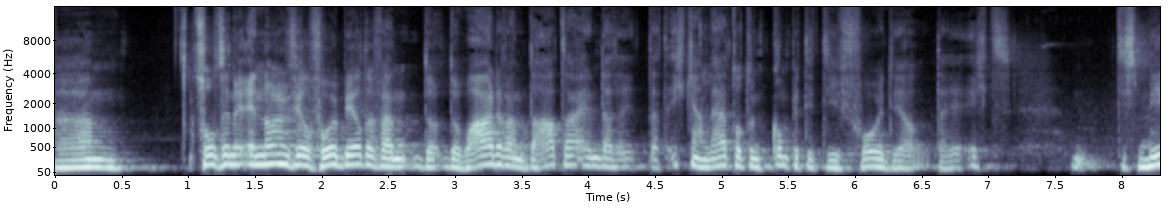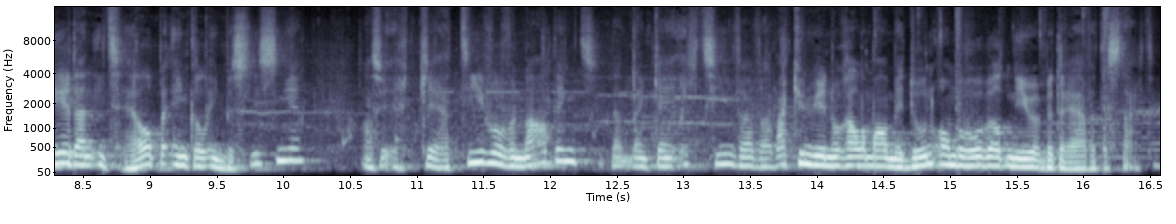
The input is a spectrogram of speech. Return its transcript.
Um, zo zijn er enorm veel voorbeelden van de, de waarde van data en dat dat echt kan leiden tot een competitief voordeel. Dat je echt, het is meer dan iets helpen enkel in beslissingen, als je er creatief over nadenkt, dan, dan kan je echt zien van, wat kunnen we hier nog allemaal mee doen om bijvoorbeeld nieuwe bedrijven te starten.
